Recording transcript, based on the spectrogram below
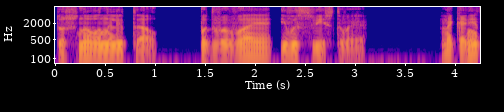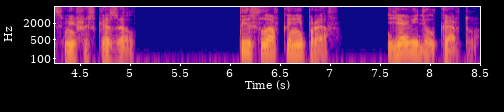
то снова налетал, подвывая и высвистывая. Наконец Миша сказал, «Ты, Славка, не прав. Я видел карту.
